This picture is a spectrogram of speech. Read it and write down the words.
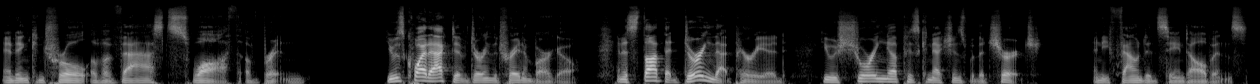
and in control of a vast swath of Britain. He was quite active during the trade embargo, and it's thought that during that period he was shoring up his connections with the church, and he founded St. Albans.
